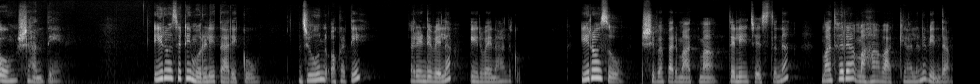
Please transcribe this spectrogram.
ఓం శాంతి. ఈరోజుటి మురళీ తారీఖు జూన్ ఒకటి రెండు వేల ఇరవై నాలుగు. ఈరోజు శివ పరమాత్మ తెలియచేస్తున్న మధుర మహావాక్యాలను విందాం.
